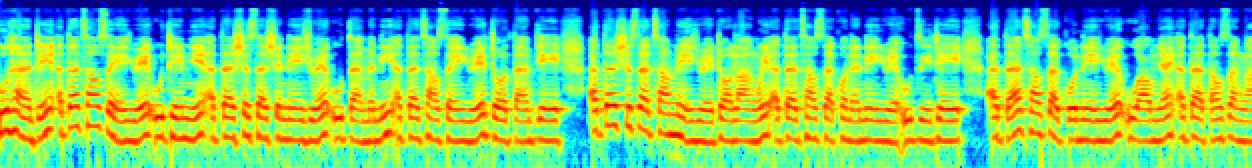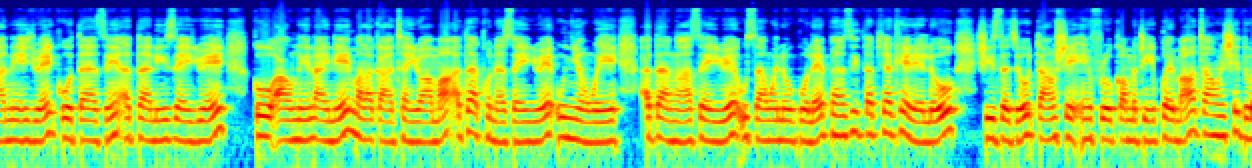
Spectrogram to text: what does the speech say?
ဦးဟန်တင်အသက်60အရွယ်ဦးထင်းမြင့်အသက်88နှစ်အရွယ်ဦးတန်မဏီအသက်60အရွယ်ဒေါ်တန်ပြေအသက်86နှစ်အရွယ်ဒေါ်လာငွေအသက်68နှစ်အရွယ်ဦးကြည်တေအသက်69နှစ်အရွယ်ဦးအောင်မြိုင်အသက်35နှစ်အရွယ်ကိုတန်စင်အသက်40အရွယ်ကိုအောင်လင်းနိုင်နဲ့မလကာချန်ရွာမှာအသက်80အရွယ်ဦးညွန့်ဝေအသက်50အရွယ်ဦးစံဝင်းတို့ကိုလည်းဖမ်းဆီးတပ်ဖြတ်ခဲ့တယ်လို့ရှိစကြိုတောင်းရှိ Info Committee အဖွဲ့မှတာဝန်ရှိသူ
